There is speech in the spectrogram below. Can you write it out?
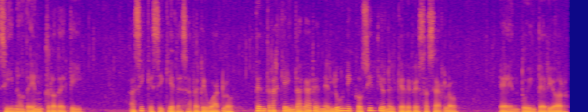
sino dentro de ti. Así que si quieres averiguarlo, tendrás que indagar en el único sitio en el que debes hacerlo, en tu interior.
